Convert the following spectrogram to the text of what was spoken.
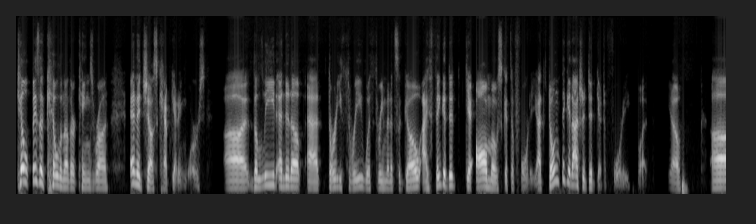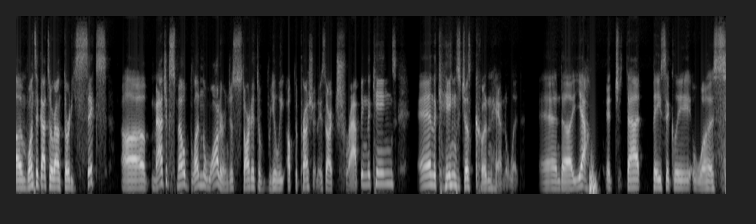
kill, basically killed another Kings run, and it just kept getting worse. Uh, the lead ended up at 33 with three minutes to go. I think it did get almost get to 40. I don't think it actually did get to 40, but you know, uh, once it got to around 36, uh, Magic smelled blood in the water and just started to really up the pressure. They started trapping the Kings, and the Kings just couldn't handle it. And uh, yeah, it that basically was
